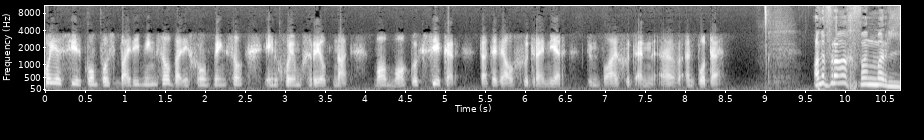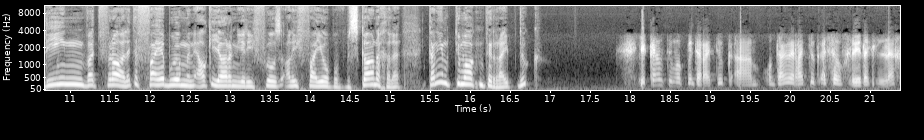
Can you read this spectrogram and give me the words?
Gooi jou suurkompos by die mengsel, by die grondmengsel en gooi hom gereeld nat. Maar maak ook seker dat hy wel goed dreineer. Doen baie goed in uh, in potte. Ander vraag van Marlene wat vra, hulle het 'n vyeboom en elke jaar in hierdie voels al die vye op op beskadig hulle. Kan jy hom toemaak met 'n rypdoek? Jy kan hom toemaak met 'n rypdoek. Ehm um, onthou 'n rypdoek is ou redelik lig,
